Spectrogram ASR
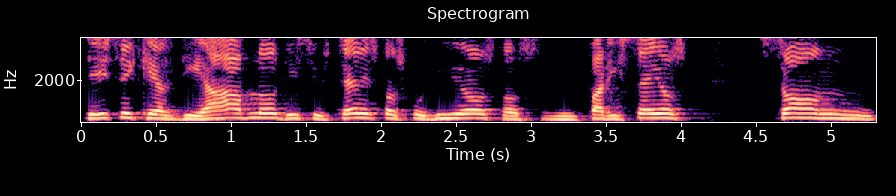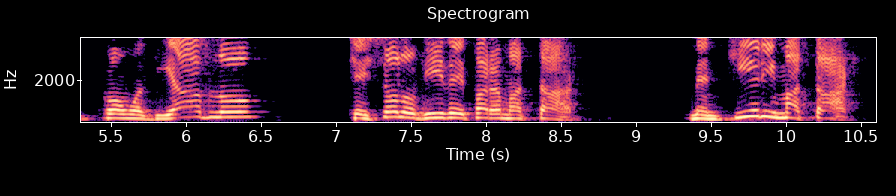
dice que el diablo, dice ustedes los judíos, los fariseos, son como el diablo que solo vive para matar, mentir y matar.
